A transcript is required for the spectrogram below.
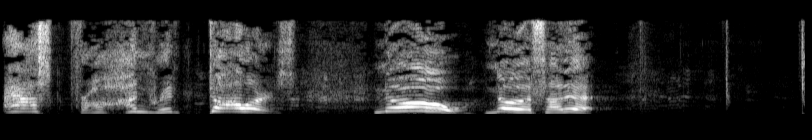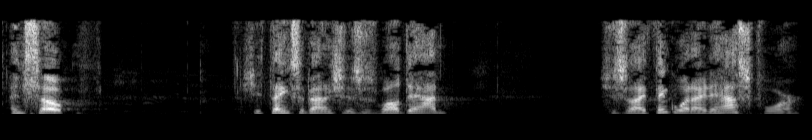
Ask for a hundred dollars. No, no, that's not it. And so she thinks about it. She says, well, dad, she says, I think what I'd ask for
